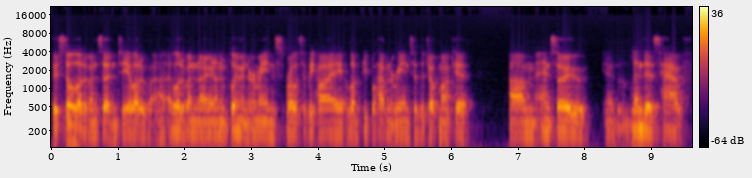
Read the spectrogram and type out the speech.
there's still a lot of uncertainty, a lot of uh, a lot of unknown. Unemployment remains relatively high. A lot of people haven't re-entered the job market, um, and so you know, lenders have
